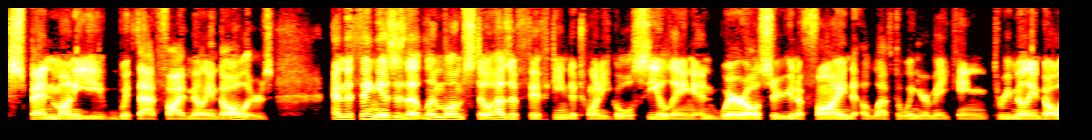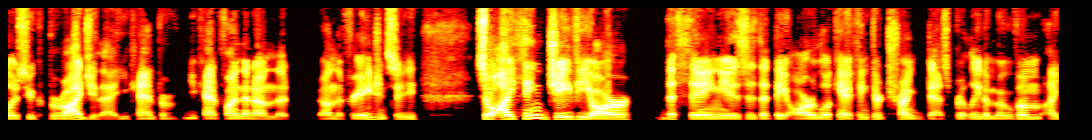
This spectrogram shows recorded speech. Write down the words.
spend money with that five million dollars. And the thing is, is that Lindblom still has a 15 to 20 goal ceiling. And where else are you going to find a left winger making three million dollars who could provide you that? You can't you can't find that on the on the free agency. So I think JVR the thing is is that they are looking i think they're trying desperately to move him i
